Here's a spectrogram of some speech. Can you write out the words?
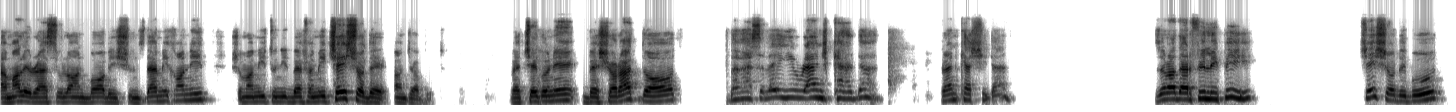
عمل رسولان باب 16 می‌خوانید. شما می‌تونید بفهمید چه شده آنجا بود. و چگونه بشارت داد به وسیله رنج کردن رنج کشیدن. زیرا در فیلیپی چه شده بود؟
